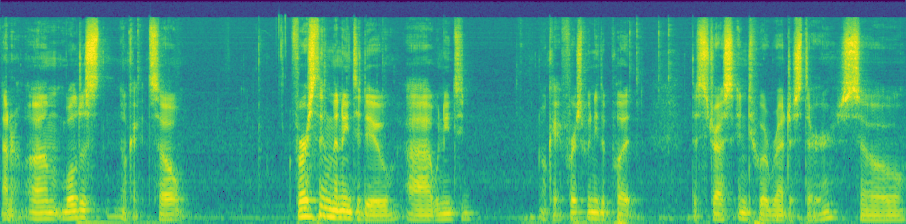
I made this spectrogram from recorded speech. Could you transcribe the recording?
I don't know. Um, we'll just, okay, so first thing I need to do, uh, we need to, okay, first we need to put the stress into a register. So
